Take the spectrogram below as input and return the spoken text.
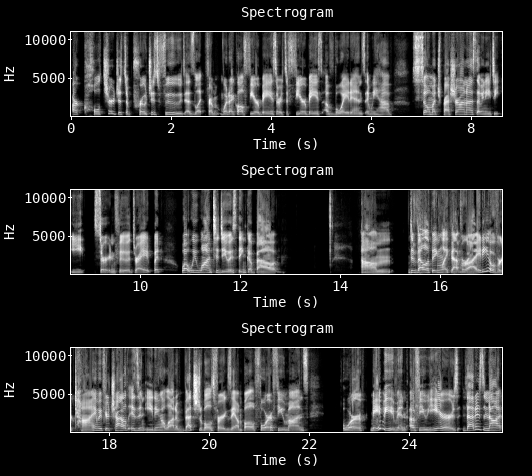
our culture just approaches foods as like from what I call fear based or it's a fear based avoidance and we have so much pressure on us that we need to eat certain foods, right? But what we want to do is think about um developing like that variety over time. If your child isn't eating a lot of vegetables, for example, for a few months, or maybe even a few years, that is not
